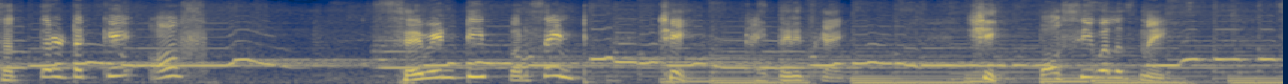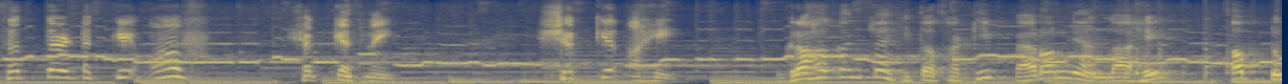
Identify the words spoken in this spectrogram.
सत्तर टक्के ऑफ सेव्हन्टी पर्सेंट? छे काहीतरीच काय. शी पॉसिबलच नाही. सत्तर टक्के ऑफ शक्यच नाही. शक्य आहे. ग्राहकांच्या हितासाठी पॅरॉनने आणला आहे. Up to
